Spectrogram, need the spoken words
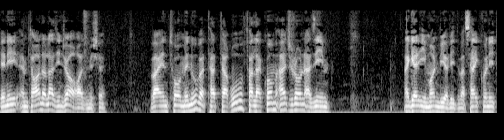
یعنی امتحان الله از اینجا آغاز میشه. و این تومنو و تتقو فلکم اجر عظیم. اگر ایمان بیارید و سعی کنید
